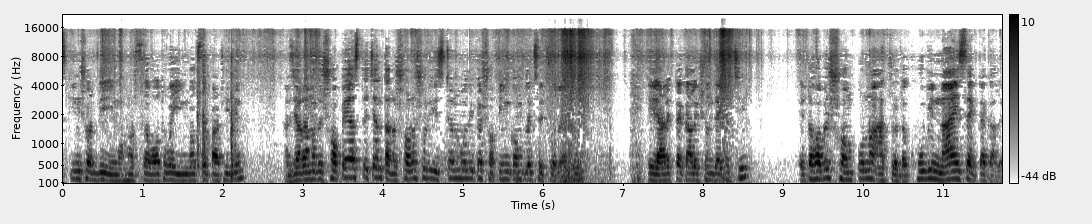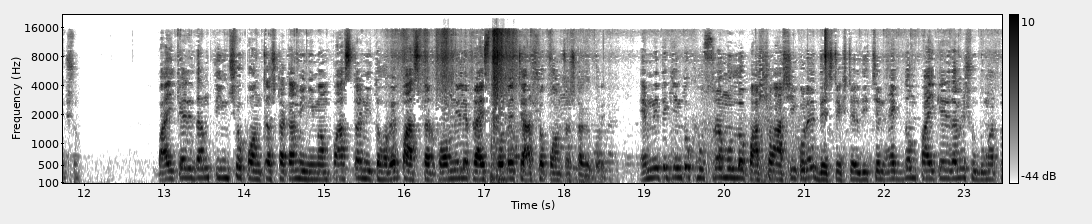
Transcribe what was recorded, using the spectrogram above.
স্ক্রিনশট দিয়ে ইমো হোয়াটসঅ্যাপ অথবা ইনবক্সে পাঠিয়ে দিন। আর যারা আমাদের শপে আসতে চান, তারা সরাসরি ইস্টার্ন মল্লিকা শপিং কমপ্লেক্সে চলে আসুন। এই আরেকটা কালেকশন দেখাচ্ছি। এটা হবে সম্পূর্ণ আঁচলটা, খুবই নাইস একটা কালেকশন পাইকারি দাম তিনশো পঞ্চাশ টাকা মিনিমাম পাঁচটা নিতে হবে। পাঁচটার কম নিলে প্রাইস পড়বে চারশো পঞ্চাশ টাকা করে। এমনিতে কিন্তু খুচরা মূল্য পাঁচশো আশি করে। দেশ টেক্সটাইল দিচ্ছেন একদম পাইকারি দামে শুধুমাত্র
